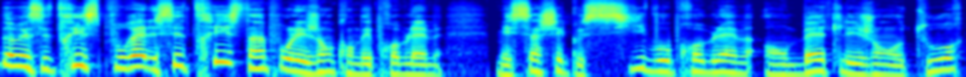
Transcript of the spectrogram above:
Non, mais c'est triste pour elle. C'est triste hein, pour les gens qui ont des problèmes. Mais sachez que si vos problèmes embêtent les gens autour,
